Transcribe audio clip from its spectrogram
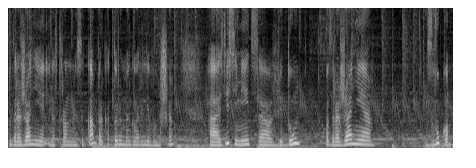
подражание иностранным языкам, про которые мы говорили выше, а здесь имеется в виду подражание звукам,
